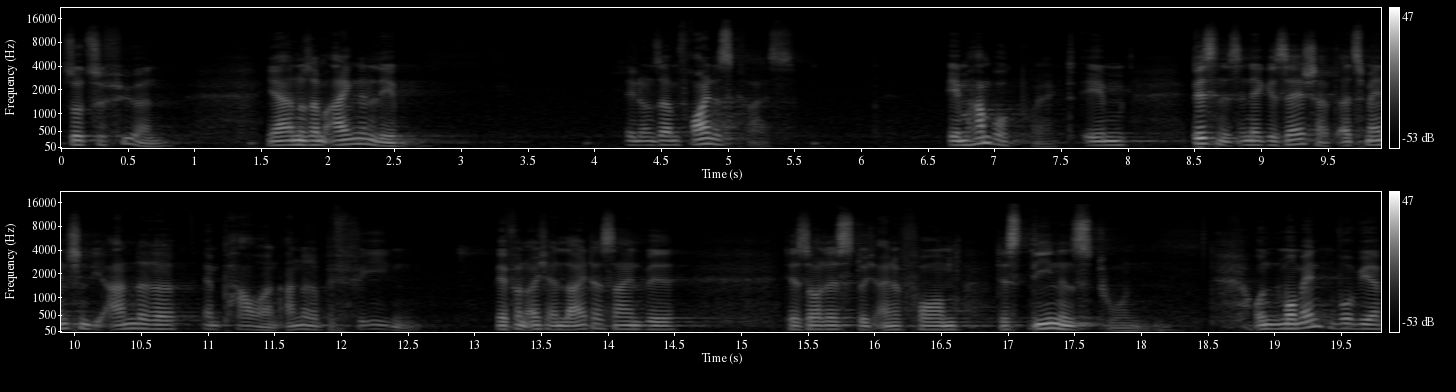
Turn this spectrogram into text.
so zu führen. Ja, in unserem eigenen Leben, in unserem Freundeskreis, im Hamburg-Projekt, im Business, in der Gesellschaft, als Menschen, die andere empowern, andere befähigen. Wer von euch ein Leiter sein will, der soll es durch eine Form des Dienens tun. Und in Momenten, wo wir,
